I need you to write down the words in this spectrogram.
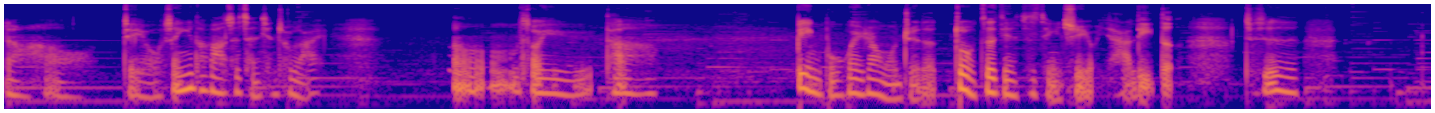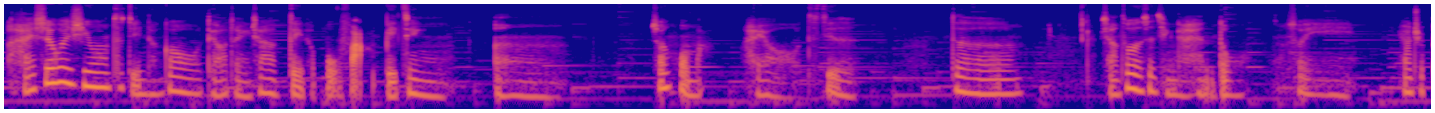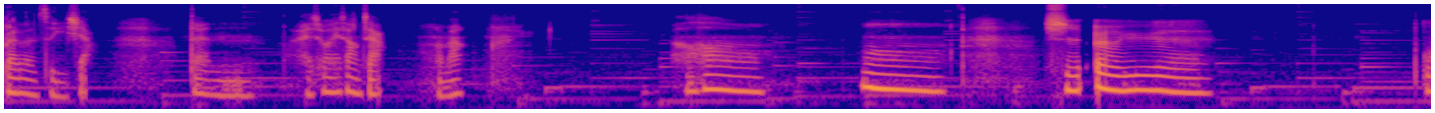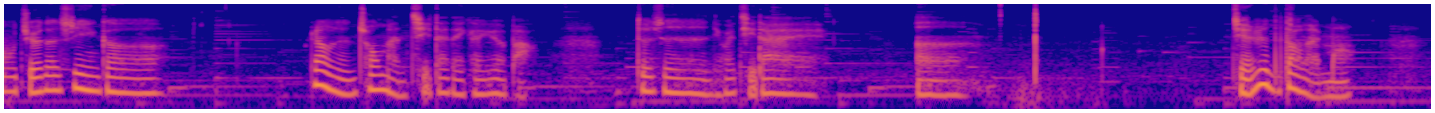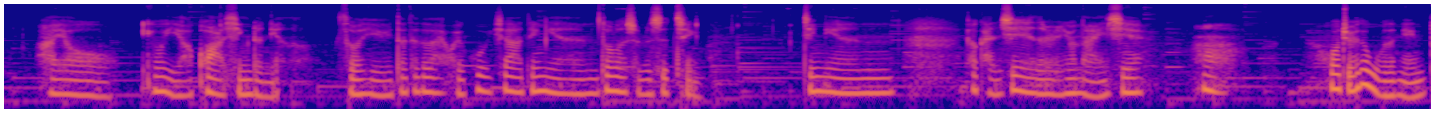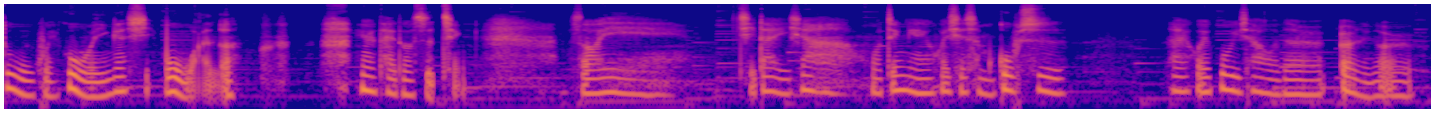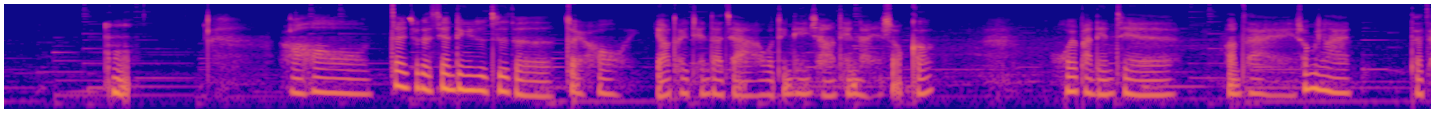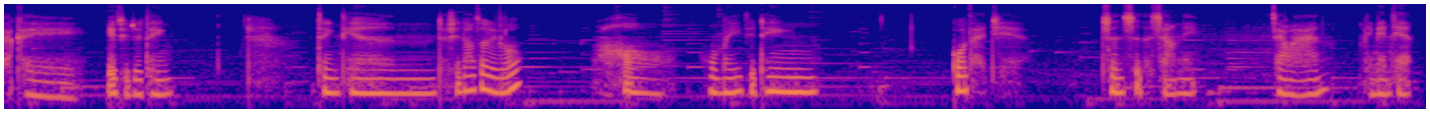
然后。借由声音的方式呈现出来，嗯，所以它并不会让我觉得做这件事情是有压力的，只是还是会希望自己能够调整一下自己的步伐，毕竟，嗯，生活嘛，还有自己的，的想做的事情还很多，所以要去 balance 一下。但还是会上架，好吗？然后，嗯，十二月，我觉得是一个让人充满期待的一个月吧。就是你会期待，嗯，节日的到来吗？还有，因为也要跨新的年了。所以大家都来回顾一下今年做了什么事情。今年要感谢的人有哪一些？啊，我觉得我的年度回顾我应该写不完了，因为太多事情。所以期待一下我今年会写什么故事，来回顾一下我的二零二二。嗯。然后，在这个限定日志的最后，也要推荐大家，我今天想要听哪一首歌，我会把链接放在说明栏，大家可以一起去听。今天就先到这里喽，然后我们一起听郭采洁《真实的想你》。大家晚安，明天见。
